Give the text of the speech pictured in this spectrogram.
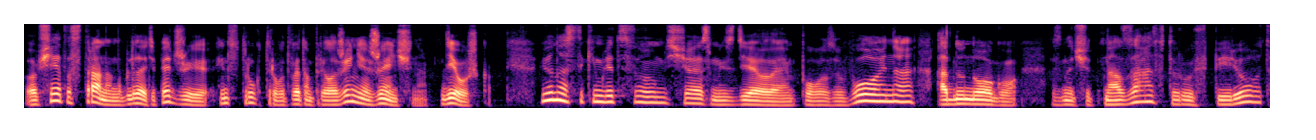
Вообще это странно наблюдать. Опять же, инструктор вот в этом приложении женщина, девушка. И у нас с таким лицом сейчас мы сделаем позу воина, одну ногу значит, назад, вторую вперед,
